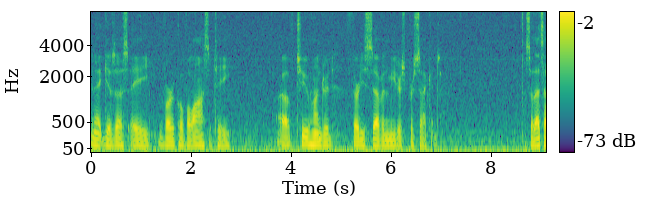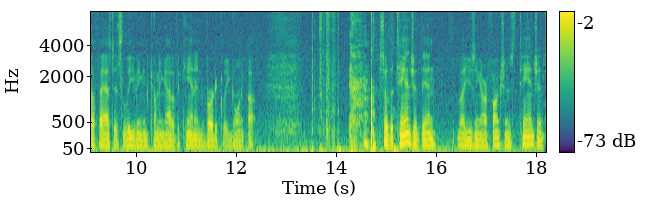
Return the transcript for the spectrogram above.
and that gives us a vertical velocity of 237 meters per second. So that's how fast it's leaving and coming out of the cannon vertically going up. so the tangent then, by using our functions, tangent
